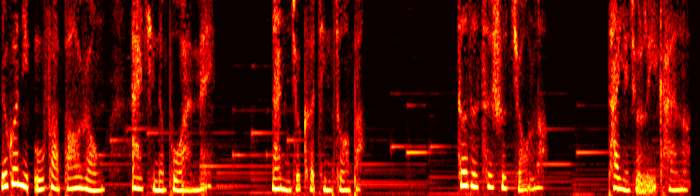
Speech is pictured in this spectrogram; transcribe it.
如果你无法包容爱情的不完美，那你就可静坐吧。做的次数久了，他也就离开了。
